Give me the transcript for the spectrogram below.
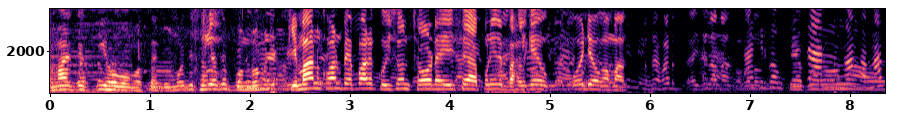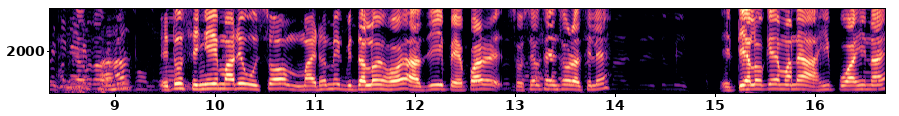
আমাৰ এতিয়া কি হ'ব অৱস্থাটো মই যে ঠিক আছে পোন্ধৰ মিনিট। কিমানখন পেপাৰ কুৱেশ্যন শ্বৰ্ট আহিছে আপুনি ভালকে কৈ দিয়ক আমাক। এইটো চিঙিমাৰী উচ্চ মাধ্যমিক বিদ্যালয় হয় আজি পেপাৰ ছ'চিয়েল চায়েন্সৰ আছিলে। এতিয়ালৈকে মানে আহি পোৱাহি নাই।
